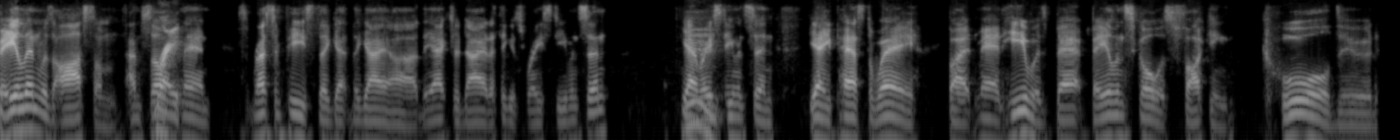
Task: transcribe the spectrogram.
Baylan was awesome. I'm so Right. man. Rest in peace. The guy, the guy, uh, the actor died. I think it's Ray Stevenson. Yeah, Ray Mm. Stevenson. Yeah, he passed away. But man, he was bad. Baylan Skoll was fucking cool, dude.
